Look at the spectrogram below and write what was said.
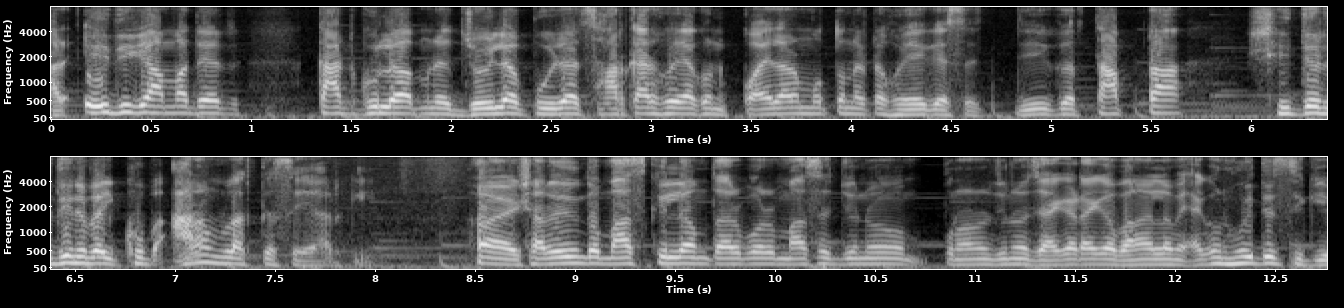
আর এইদিকে আমাদের কাঠগুলো মানে জৈলা পুইরা সারকার হয়ে এখন কয়লার মতন একটা হয়ে গেছে। যে তাপটা শীতের দিনে ভাই খুব আরাম লাগতেছে আর কি। হ্যাঁ সারাদিন তো মাছ কিনলাম, তারপর মাছের জন্য, পোনানোর জন্য জায়গা বানালাম এখন হইতেছে কি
